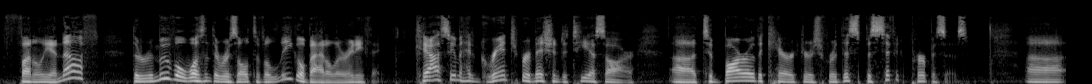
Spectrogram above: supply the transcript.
Funnily enough, the removal wasn't the result of a legal battle or anything. Chaosium had granted permission to TSR uh, to borrow the characters for this specific purposes. Uh,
